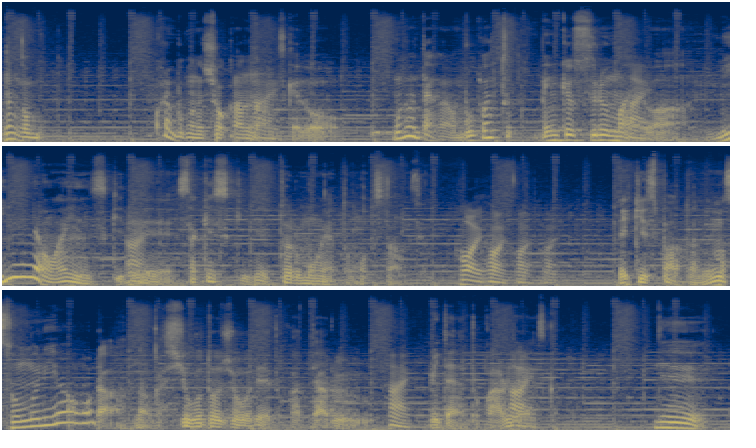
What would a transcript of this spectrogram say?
なんかこれは僕の所感なんですけど、僕はだから僕はと勉強する前は、みんなワイン好きで、はい。酒好きで取るもんやと思ってたんですよ。うんはいはいはい。エキスパートで、まあ、ソムリエはほらなんか仕事上でとかってあるはい。はいみたいなとこあるじゃないですか、で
